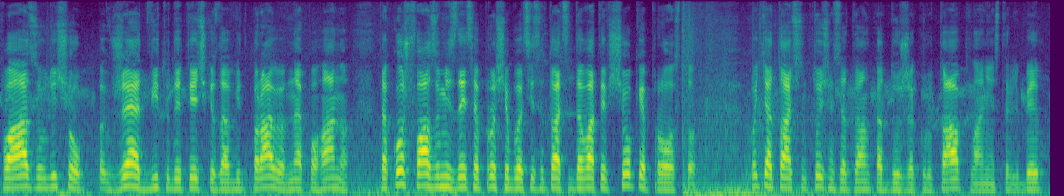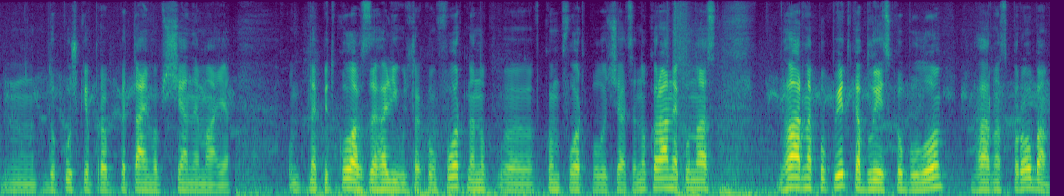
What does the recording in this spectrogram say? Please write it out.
фазу в лючок. Вже дві туди тички відправив, непогано. Також фазу, мені здається, проще було в цій ситуації давати в щоки просто. Хоча точність танка дуже крута, в плані стрільби до пушки питань взагалі немає. На підколах взагалі ультракомфортно, ну, е, комфорт виходить. Ну, краник у нас гарна попитка, близько було, гарна спроба.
